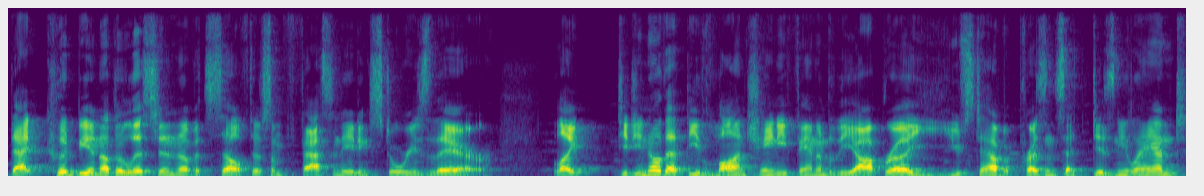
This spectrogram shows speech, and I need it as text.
that could be another list in and of itself. There's some fascinating stories there. Like, did you know that the Lon Chaney Phantom of the Opera used to have a presence at Disneyland?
